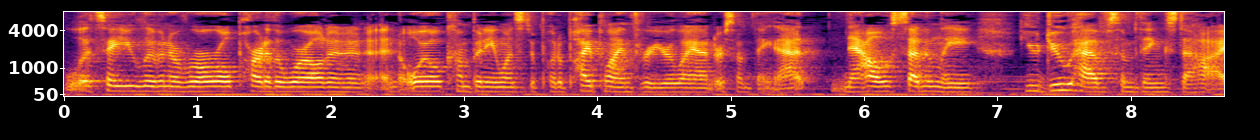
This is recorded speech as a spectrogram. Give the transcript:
let's say you live in a rural part of the world and an, an, oil company wants to put a pipeline through your land or something that now suddenly you do have some things to hide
